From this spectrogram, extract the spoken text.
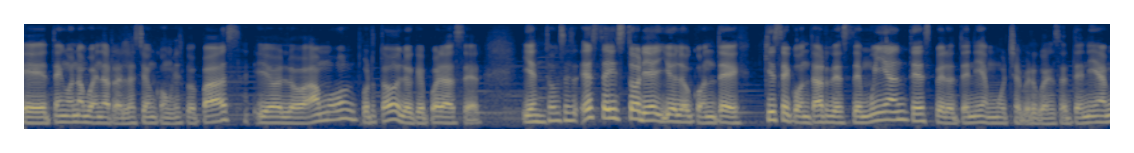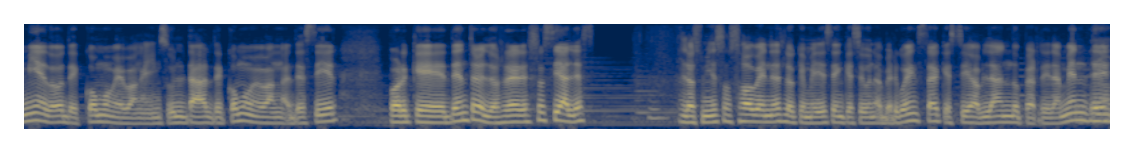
Eh, tengo una buena relación con mis papás, yo lo amo por todo lo que pueda hacer. Y entonces esta historia yo lo conté, quise contar desde muy antes, pero tenía mucha vergüenza, tenía miedo de cómo me van a insultar, de cómo me van a decir, porque dentro de las redes sociales los mismos jóvenes lo que me dicen que soy una vergüenza, que estoy hablando perdidamente,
